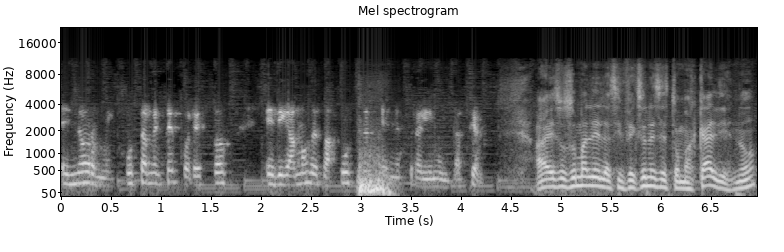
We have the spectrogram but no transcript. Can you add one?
enorme, justamente por estos, eh, digamos, desajustes en nuestra alimentación. A eso súmale las infecciones estomacales, ¿no?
